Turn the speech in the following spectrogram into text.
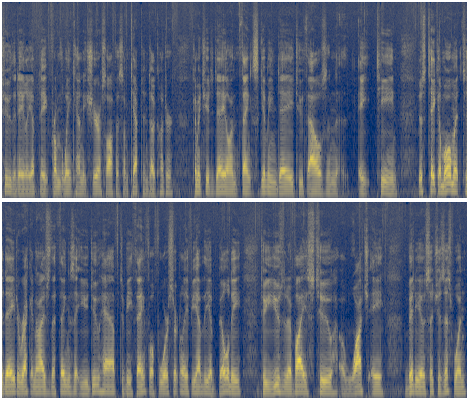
to the Daily Update from the Wayne County Sheriff's Office. I'm Captain Doug Hunter coming to you today on Thanksgiving Day 2018. Just take a moment today to recognize the things that you do have to be thankful for. Certainly, if you have the ability to use a device to uh, watch a video such as this one,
